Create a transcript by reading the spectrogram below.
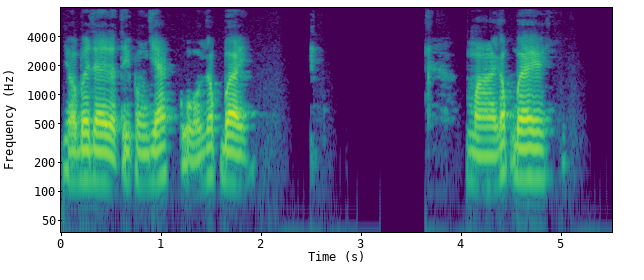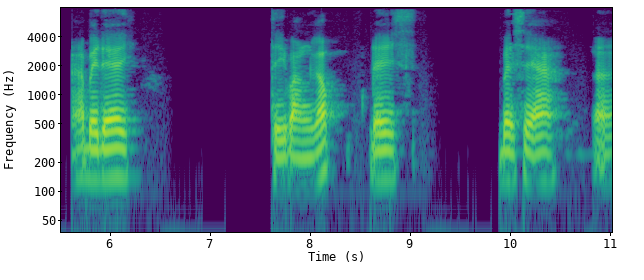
Do BD là tia phân giác của góc B. Mà góc B ABD thì bằng góc DBCA đó,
